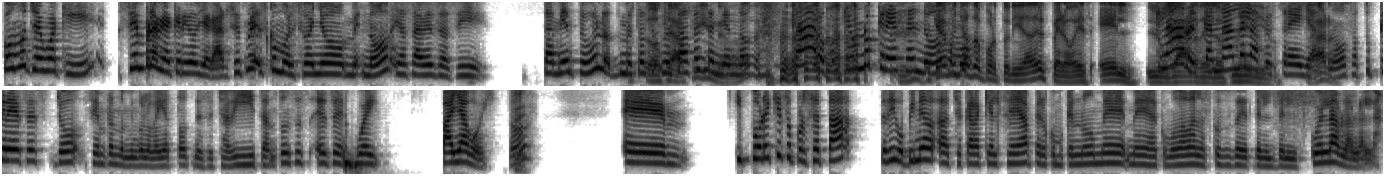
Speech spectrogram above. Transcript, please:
cómo llego aquí siempre había querido llegar siempre es como el sueño no ya sabes así también tú lo- me estás O me estás sí, entendiendo ¿no? claro porque uno crece no Porque hay Como- muchas oportunidades, pero es el lugar Claro, el de canal los de las estrellas, Claro. ¿no? O sea, tú creces, yo siempre en domingo lo veía todo desde chavita, entonces ese, güey, para allá voy, ¿no? Sí. Eh, y por X o por Z, te digo, vine a, checar aquí al CEA, pero como que no me, me acomodaban las cosas de, de- de la escuela, bla, bla, bla.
